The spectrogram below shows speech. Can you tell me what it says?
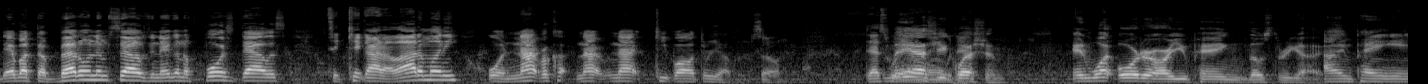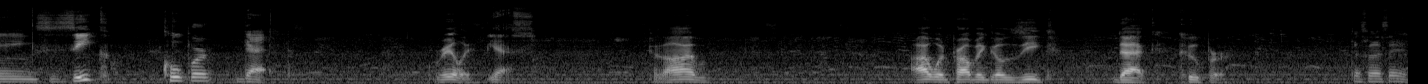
They're about to bet on themselves and they're gonna force Dallas to kick out a lot of money or not reco- not not keep all three of them. So that's what. Let me ask you a with that. question. In what order are you paying those three guys? I'm paying Zeke, Cooper, Dak. really? Yes. Because I, I would probably go Zeke, Dak, Cooper. That's what I said.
